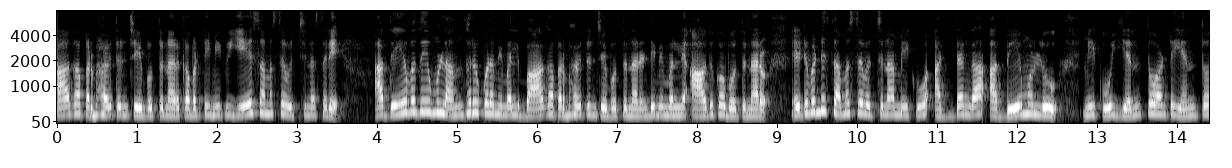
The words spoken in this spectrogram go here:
బాగా ప్రభావితం చేయబోతున్నారు కాబట్టి మీకు ఏ సమస్య వచ్చినా సరే ఆ దేవదేవుళ్ళు అందరూ కూడా మిమ్మల్ని బాగా ప్రభావితం చేయబోతున్నారండి మిమ్మల్ని ఆదుకోబోతున్నారు. ఎటువంటి సమస్య వచ్చినా మీకు అడ్డంగా ఆ దేవుళ్ళు మీకు ఎంతో అంటే ఎంతో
